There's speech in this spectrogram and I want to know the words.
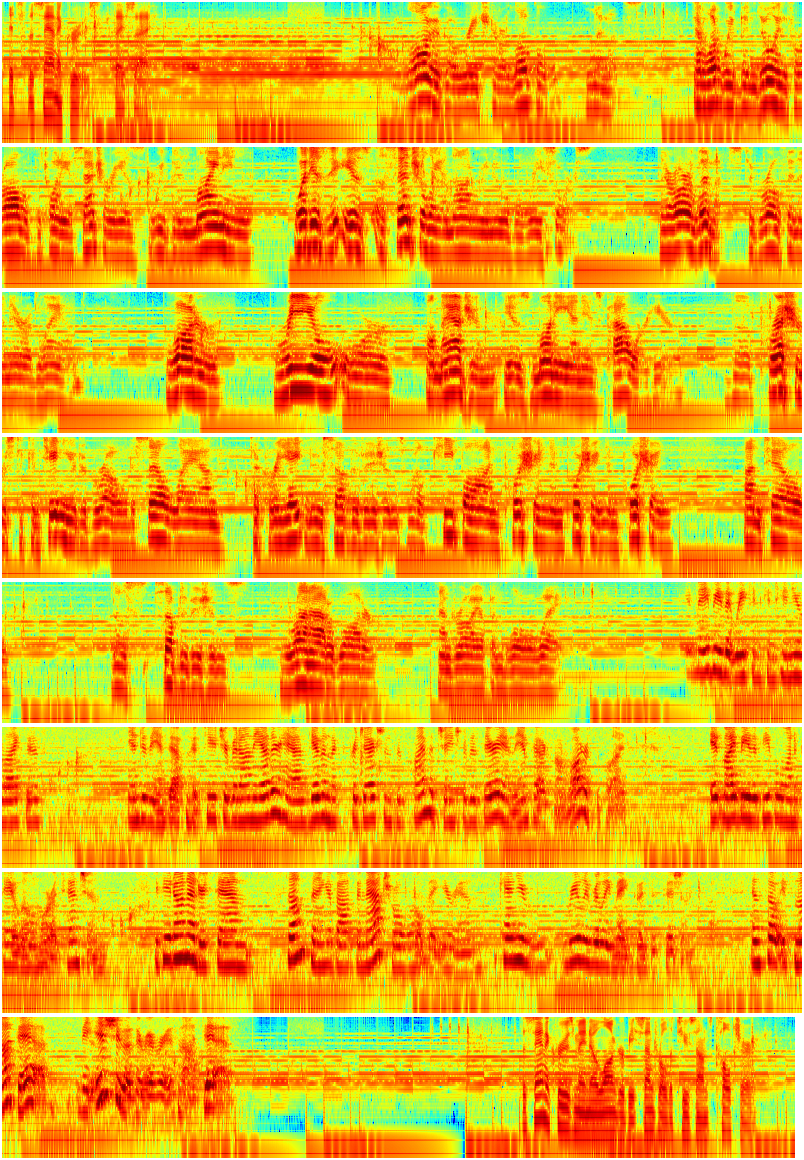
It's the Santa Cruz, they say. Long ago reached our local limits. And what we've been doing for all of the 20th century is we've been mining what is, is essentially a non renewable resource. There are limits to growth in an arid land water, real or imagined, is money and is power here. The pressures to continue to grow, to sell land, to create new subdivisions will keep on pushing and pushing and pushing until those subdivisions run out of water and dry up and blow away. It may be that we can continue like this into the indefinite future. But on the other hand, given the projections of climate change for this area and the impacts on water supplies, it might be that people want to pay a little more attention. If you don't understand something about the natural world that you're in, can you really, really make good decisions? And so it's not dead. The issue of the river is not dead. The Santa Cruz may no longer be central to Tucson's culture,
